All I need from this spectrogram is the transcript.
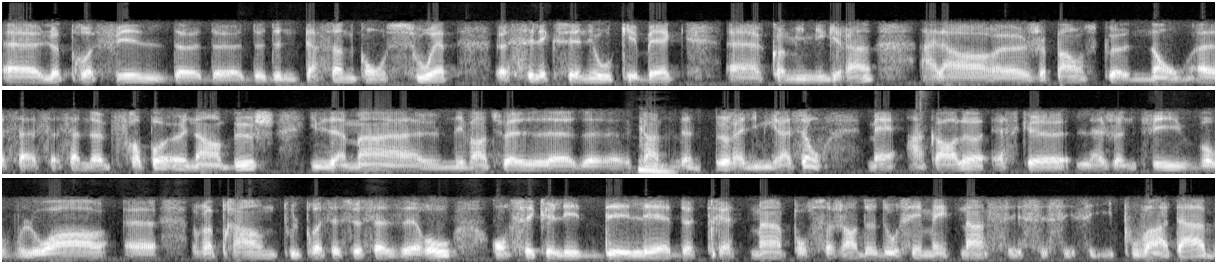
le profil d'une personne qu'on souhaite euh, sélectionner au Québec euh, comme immigrant. Alors, euh, je pense que non, ça, ça, ne fera pas une embûche, évidemment, à une éventuelle hmm. candidature à l'immigration. Mais encore là, est-ce que la jeune fille va vouloir reprendre tout le processus à zéro? On sait que les délais de traitement pour ce genre de dossier maintenant, c'est épouvantable.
